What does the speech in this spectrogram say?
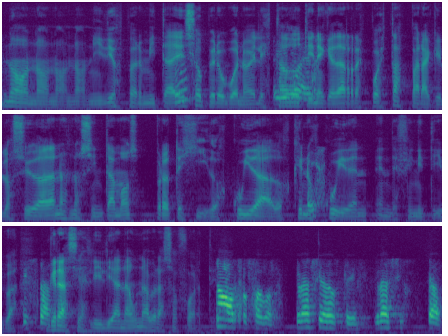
No, no, no, no, ni Dios permita eso, pero bueno, el Estado tiene que dar respuestas para que los ciudadanos nos sintamos protegidos, cuidados, que nos cuiden en definitiva. Gracias Liliana, un abrazo fuerte. No, por favor, gracias a usted, gracias. Chao.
